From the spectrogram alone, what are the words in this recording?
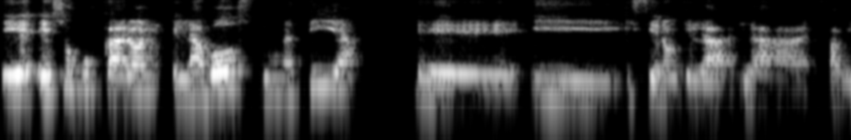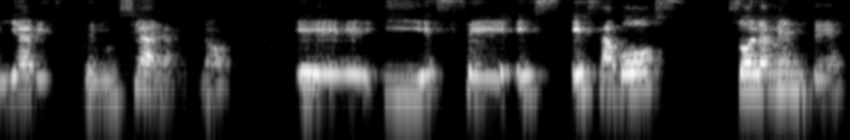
ellos buscaron la voz de una tía eh, y hicieron que la, familiares denunciaran, ¿no? Eh, y ese, es, esa voz solamente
